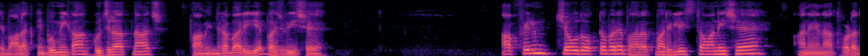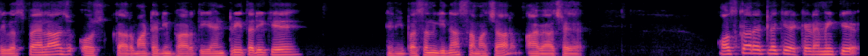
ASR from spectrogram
એ બાળકની ભૂમિકા ગુજરાતના જ ભાવિન્દ્ર બારીએ ભજવી છે. આ ફિલ્મ ચૌદ ઓક્ટોબરે ભારતમાં રિલીઝ થવાની છે અને એના થોડા દિવસ પહેલા જ ઓસ્કાર માટેની ભારતીય એન્ટ્રી તરીકે એની પસંદગીના સમાચાર આવ્યા છે. ઓસ્કાર એટલે કે એકેડેમી કે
